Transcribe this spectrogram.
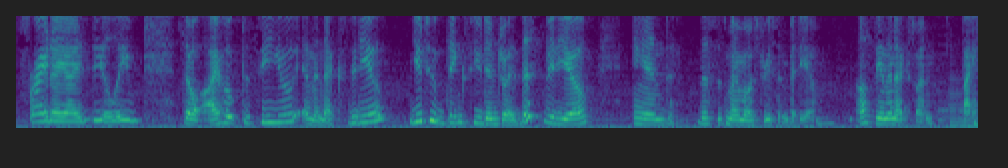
Friday ideally. So I hope to see you in the next video. YouTube thinks you'd enjoy this video, and this is my most recent video. I'll see you in the next one. Bye.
